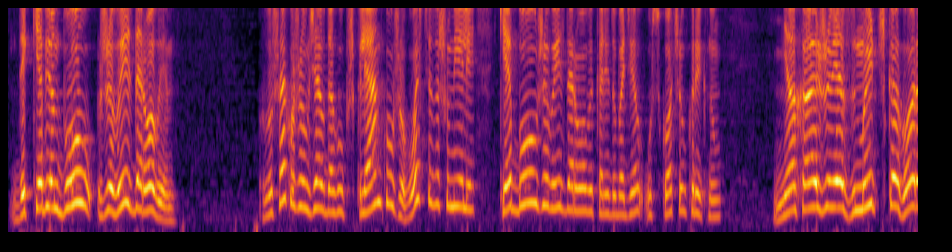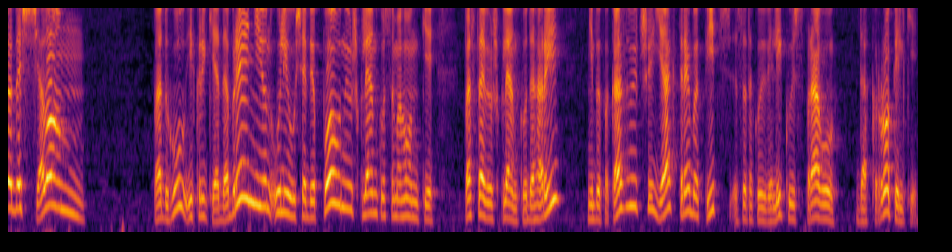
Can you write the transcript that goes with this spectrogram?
Дык кеб ён быў жывы і здаровы. Глушак ужо ўзяў да губ шклянку, ўжо госці зашумелі, кеб быў жывы і здаровы, калі дубадзел ускочыў крыкнуў: « Няхай жыве змычка горада з сялом! Падгул і крыкі адабрэнні ён уліў у сябе поўную шклянку самагонкі, паставіў шклянку да гары, нібы паказваючы, як трэба піць за такую вялікую справу да кропелькі.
